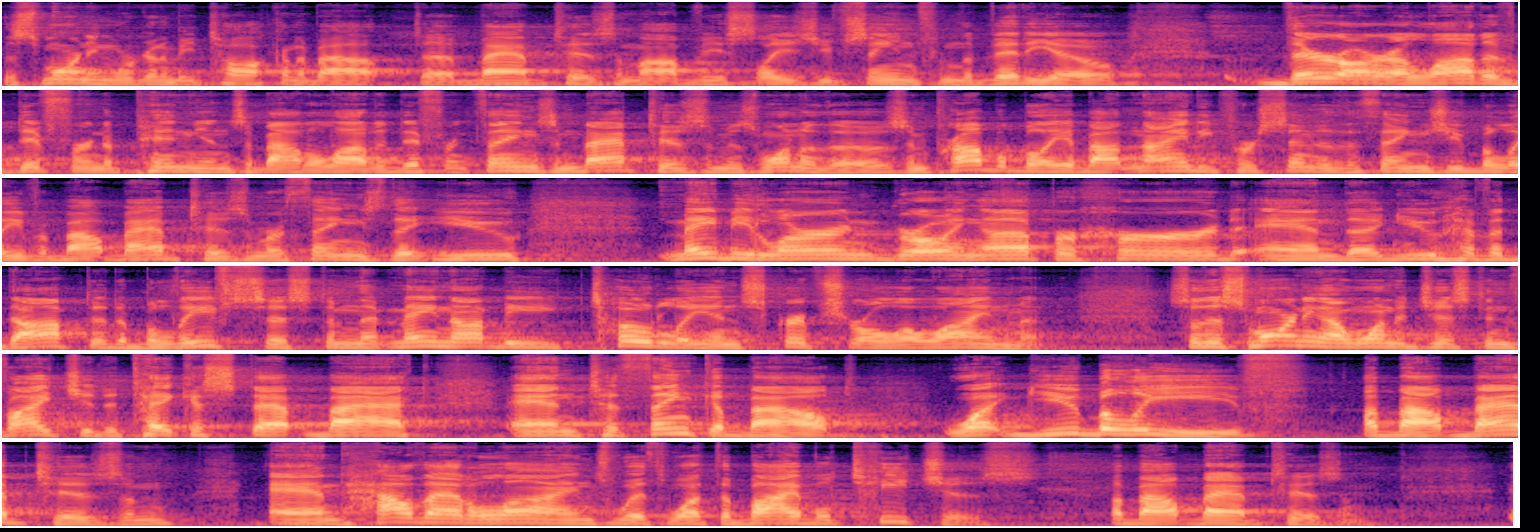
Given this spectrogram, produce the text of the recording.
This morning we're going to be talking about uh, baptism, obviously, as you've seen from the video. There are a lot of different opinions about a lot of different things, and baptism is one of those. And probably about 90% of the things you believe about baptism are things that you maybe learned growing up or heard, and uh, you have adopted a belief system that may not be totally in scriptural alignment. So this morning I want to just invite you to take a step back and to think about what you believe about baptism and how that aligns with what the Bible teaches about baptism.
